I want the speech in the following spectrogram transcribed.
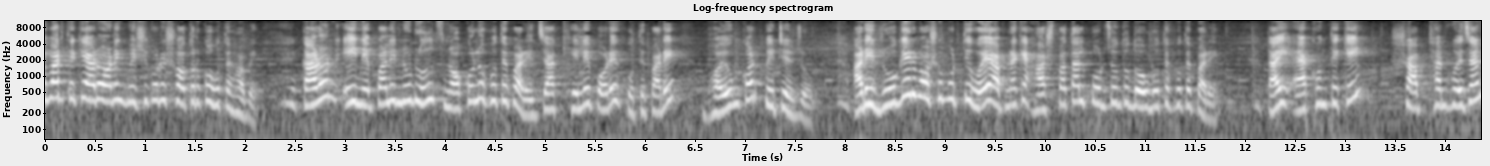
এবার থেকে আরও অনেক বেশি করে সতর্ক হতে হবে। কারণ এই নেপালি নুডলস নকলও হতে পারে, যা খেলে পরে হতে পারে ভয়ঙ্কর পেটের রোগ। আর এই রোগের বশবর্তী হয়ে আপনাকে হাসপাতাল পর্যন্ত দৌড়তে হতে পারে। তাই এখন থেকেই সাবধান হয়ে যান,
